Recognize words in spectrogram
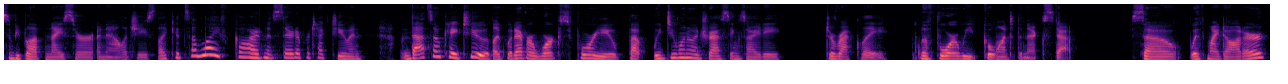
Some people have nicer analogies like it's a lifeguard and it's there to protect you. And that's okay too, like whatever works for you. But we do want to address anxiety directly before we go on to the next step. So with my daughter,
